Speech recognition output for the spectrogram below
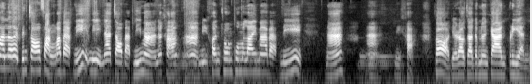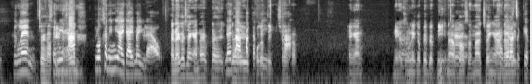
มาเลย เป็นจอฝั่งมาแบบนี้ นี่หน้าจอแบบนี้มานะคะ อ่า มีคอนโทรลพวงมาลัยมาแบบนี้นะ อ่านี่ค่ะ ก็เดี๋ยวเราจะดำเนินการเปลี่ยนเครื่องเล่น ใช่ครับไหมเปลี่ยนคะทั้งเล่นรถคันนี้มีไอไดมาอยู่แล้วอะไรก็ใช้งานได้ได้ได้ตามปกติใช่ค่ะครับไอ้งานเนี่ยอ่าเครื่องเล่นก็เป็นแบบนี้นะครับอ่าก็สามารถใช้งานค่ะได้ เดี๋ยวเราจะเก็บ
